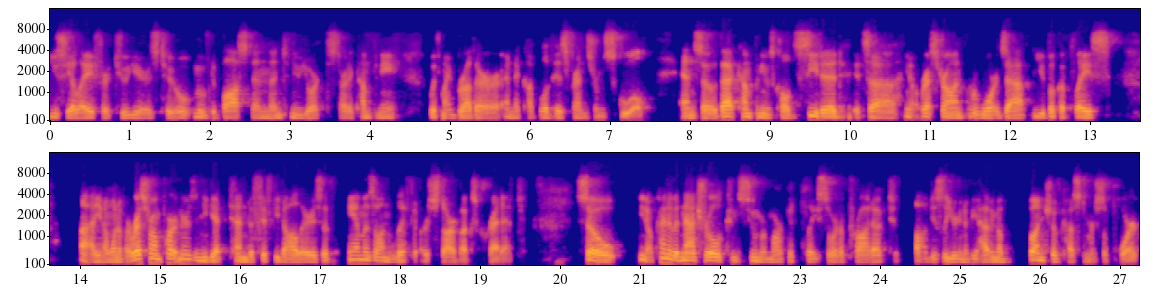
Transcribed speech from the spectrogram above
UCLA for two years to move to Boston, then to New York to start a company with my brother and a couple of his friends from school. And so that company was called Seated. It's a you know restaurant rewards app. You book a place, uh, you know one of our restaurant partners, and you get ten to fifty dollars of Amazon, Lyft, or Starbucks credit. So you know, kind of a natural consumer marketplace sort of product. Obviously, you're going to be having a bunch of customer support,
